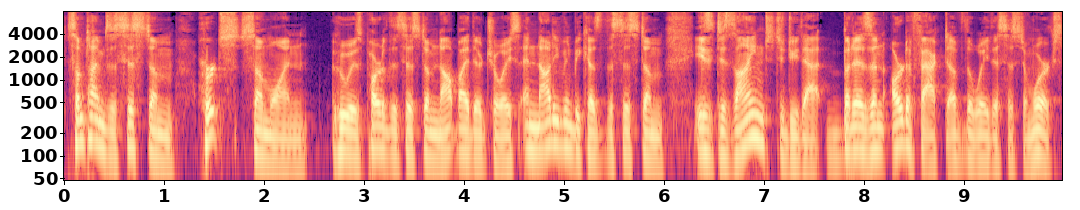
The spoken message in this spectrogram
sometimes a system hurts someone who is part of the system not by their choice and not even because the system is designed to do that but as an artifact of the way the system works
